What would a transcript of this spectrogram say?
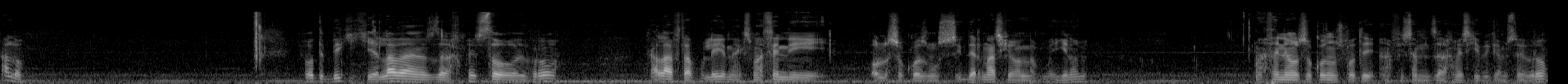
Καλό. Οπότε μπήκε και η Ελλάδα ένας δραχμές στο ευρώ. Καλά αυτά που λέει, να μαθαίνει όλος ο κόσμος international να πούμε γίναμε. Μαθαίνει όλος ο κόσμος πότε αφήσαμε τις δραχμές και μπήκαμε στο ευρώ.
